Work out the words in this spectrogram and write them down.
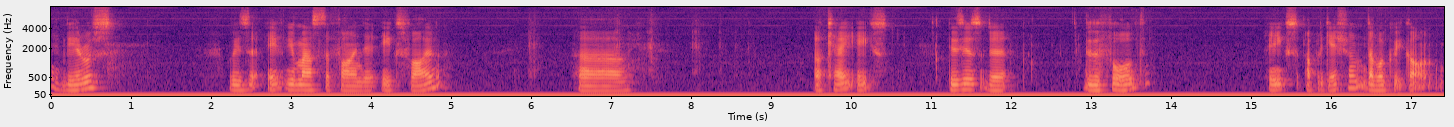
a virus with a, you must find the X file. Uh, okay X. This is the the default X application. Double click on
